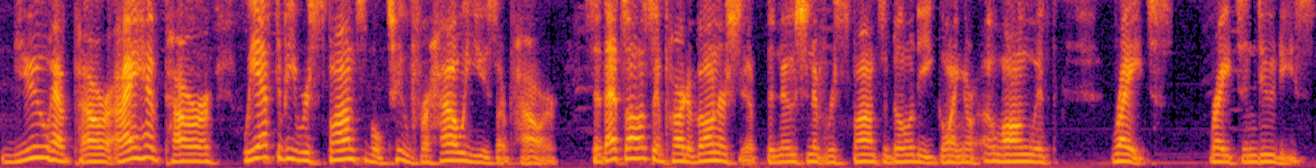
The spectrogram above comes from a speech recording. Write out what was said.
you have power, I have power. We have to be responsible too for how we use our power. So that's also part of ownership, the notion of responsibility going along with rights. rights and duties.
